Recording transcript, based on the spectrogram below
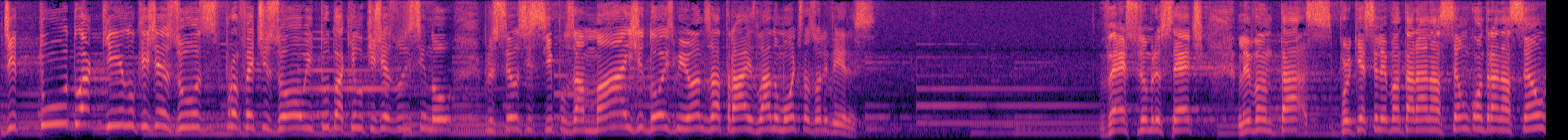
de tudo aquilo que Jesus profetizou e tudo aquilo que Jesus ensinou para os seus discípulos há mais de dois mil anos atrás, lá no Monte das Oliveiras. Verso número 7: levantar, porque se levantará nação contra nação,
